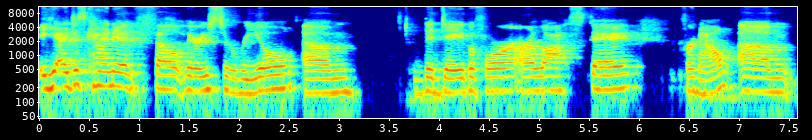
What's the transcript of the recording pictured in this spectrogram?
yeah, I just kind of felt very surreal um, the day before our last day for now. Um,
